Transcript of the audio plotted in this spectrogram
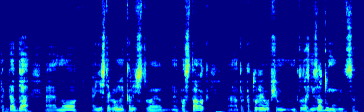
тогда да, э, но есть огромное количество поставок, э, про которые, в общем, никто даже не задумывается.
